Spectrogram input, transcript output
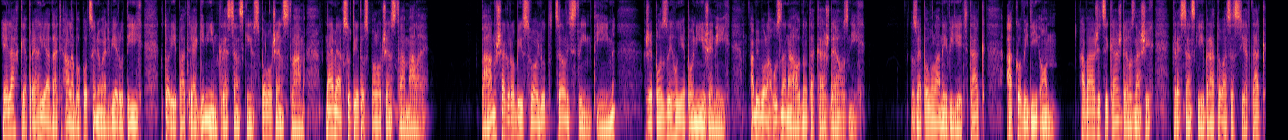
Je ľahké prehliadať alebo podceňovať vieru tých, ktorí patria k iným kresťanským spoločenstvám, najmä ak sú tieto spoločenstvá malé. Pán však robí svoj ľud celistvým tým, že pozdvihuje ponížených, aby bola uznaná hodnota každého z nich. Sme povolaní vidieť tak, ako vidí On a vážiť si každého z našich kresťanských bratov a sestier tak,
